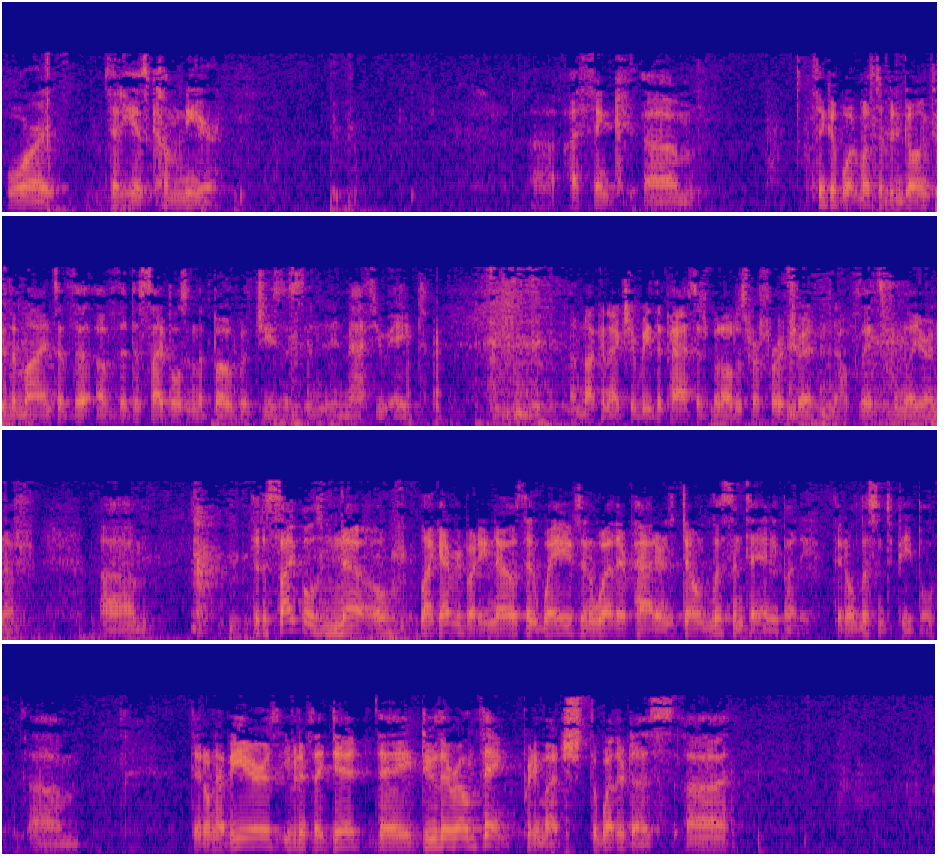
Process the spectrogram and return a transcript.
Or that He has come near. Uh, I think, um, think of what must have been going through the minds of the, of the disciples in the boat with Jesus in, in Matthew 8. I'm not going to actually read the passage, but I'll just refer to it and hopefully it's familiar enough. Um, the disciples know, like everybody knows, that waves and weather patterns don't listen to anybody. They don't listen to people. Um, they don't have ears. Even if they did, they do their own thing, pretty much. The weather does. Uh,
